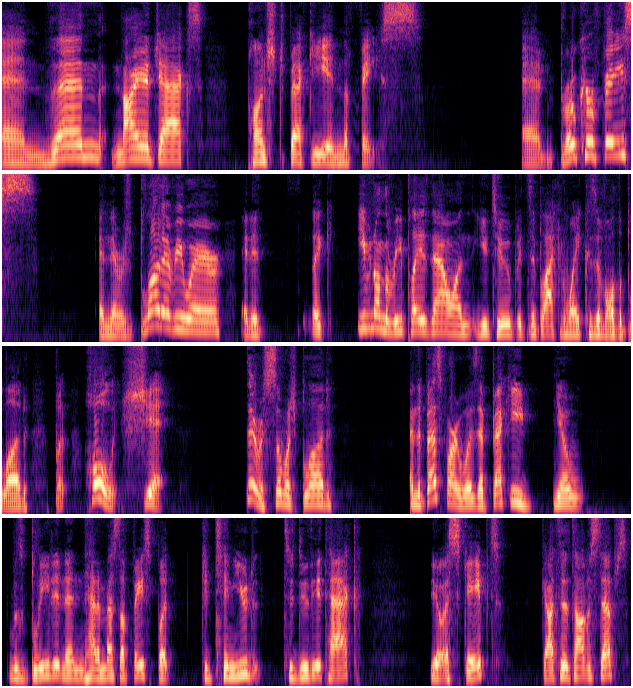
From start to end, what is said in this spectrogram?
And then Nia Jax punched Becky in the face and broke her face. And there was blood everywhere. And it, like, even on the replays now on YouTube, it's in black and white because of all the blood. But holy shit, there was so much blood. And the best part was that Becky, you know, was bleeding and had a messed up face, but continued to do the attack. You know, escaped, got to the top of steps,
